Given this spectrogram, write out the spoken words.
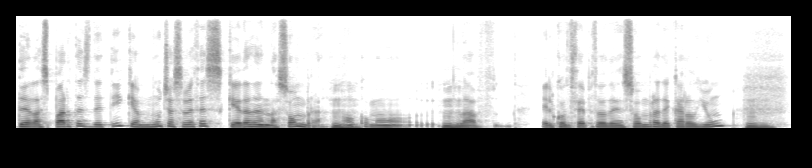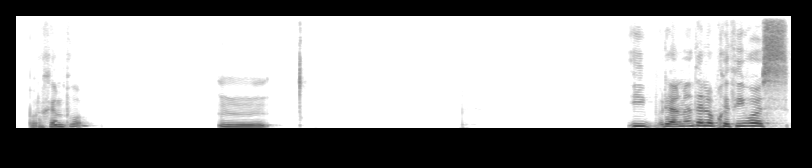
de las partes de ti que muchas veces quedan en la sombra, ¿no? Como el concepto de sombra de Carl Jung, por ejemplo. Mm. Y realmente el objetivo es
